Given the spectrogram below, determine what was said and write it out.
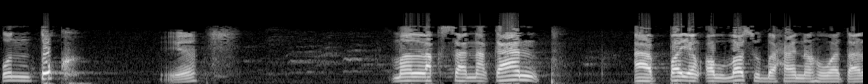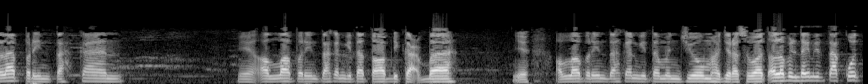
untuk, ya, melaksanakan apa yang Allah Subhanahu wa taala perintahkan. Ya, Allah perintahkan kita tawaf di Ka'bah. Ya, Allah perintahkan kita mencium Hajar Aswad. Allah perintahkan kita takut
